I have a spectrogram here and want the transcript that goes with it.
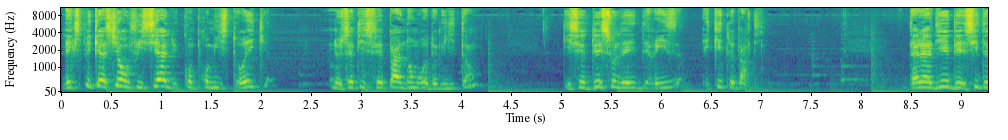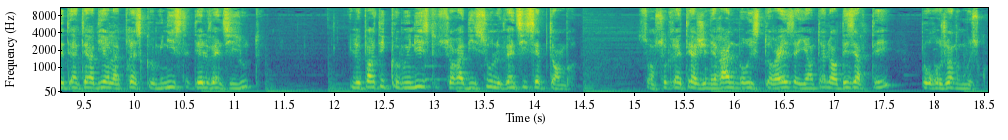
L'explication officielle du compromis historique ne satisfait pas un nombre de militants qui se désolidarisent et quittent le parti. Daladier décide d'interdire la presse communiste dès le 26 août. Le Parti communiste sera dissous le 26 septembre, son secrétaire général Maurice Thorez ayant alors déserté pour rejoindre Moscou.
